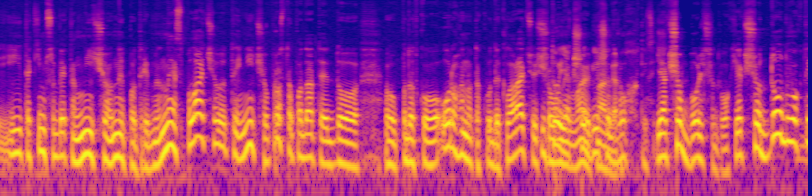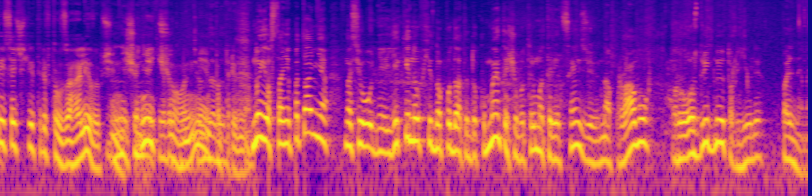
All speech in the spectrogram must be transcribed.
І таким суб'єктам нічого не потрібно не сплачувати, нічого, просто подати до податкового органу таку декларацію, що то, вони якщо мають більше намір. двох тисяч. Якщо більше двох. Якщо до двох тисяч літрів, то взагалі взагалі Нічого, ніяких нічого документів. не потрібно. Ну і останнє питання на сьогодні: які необхідно подати документи, щоб отримати ліцензію на право роздрібної торгівлі пальним?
